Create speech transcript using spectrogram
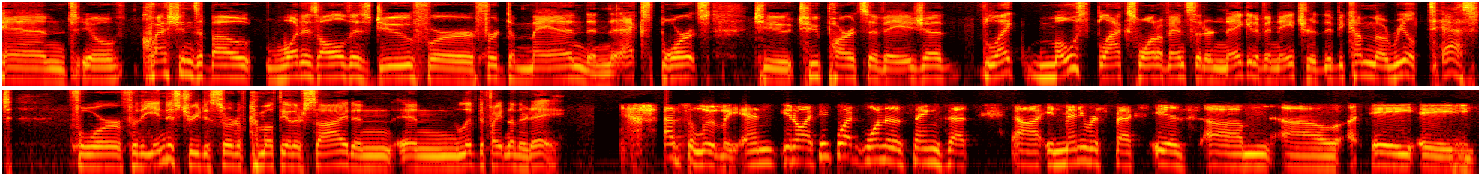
and you know questions about what does all this do for for demand and exports to two parts of Asia. Like most black swan events that are negative in nature they become a real test for for the industry to sort of come out the other side and and live to fight another day Absolutely, and you know, I think what one of the things that, uh, in many respects, is um, uh, a, a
